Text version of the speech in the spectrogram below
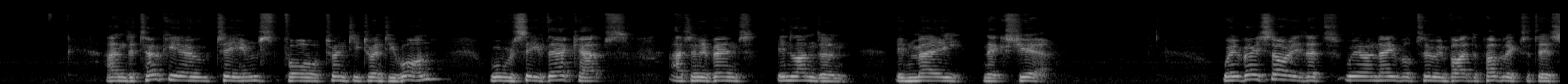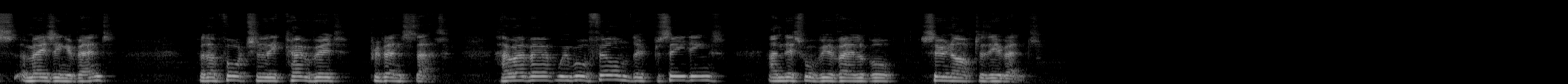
And the Tokyo teams for 2021 will receive their caps at an event in London in May next year. We're very sorry that we're unable to invite the public to this amazing event, but unfortunately COVID prevents that. However, we will film the proceedings and this will be available soon after the event.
